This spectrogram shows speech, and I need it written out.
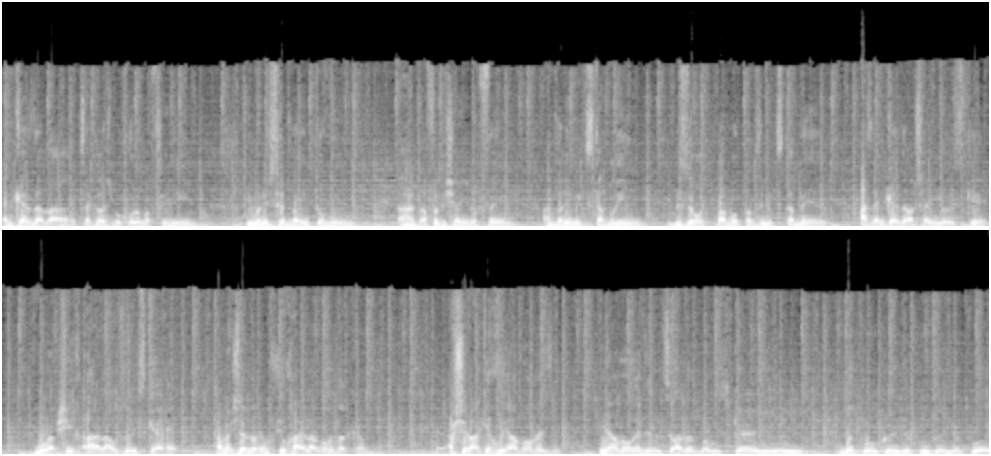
אין כזה דבר, אצל הקדוש ברוך הוא לא מפסידים. אם אני עושה דברים טובים, אף על פי שאני נופל, הדברים מצטברים, וזה עוד פעם, עוד פעם זה מצטבר, אז אין כזה דבר שאני לא אזכה, והוא ממשיך הלאה, אז הוא יזכה. אבל יש דברים שהוא חייב לעבור דרכם. השאלה רק איך הוא יעבור את זה. אם יעבור את זה בצורה כזאת לא מסכן, דפוק, אני דפוק, אני דפוק,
